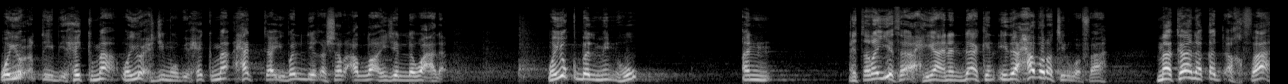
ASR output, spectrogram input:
ويعطي بحكمة ويحجم بحكمة حتى يبلغ شرع الله جل وعلا ويقبل منه أن يتريث أحيانا لكن إذا حضرت الوفاة ما كان قد أخفاه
